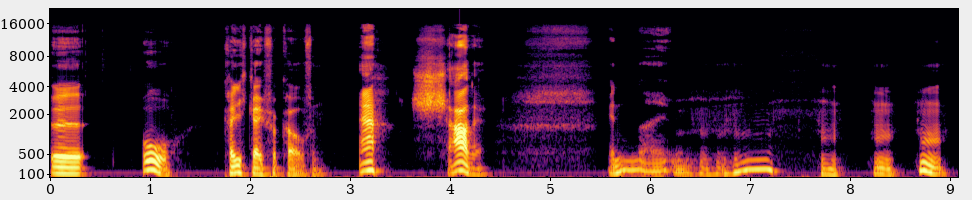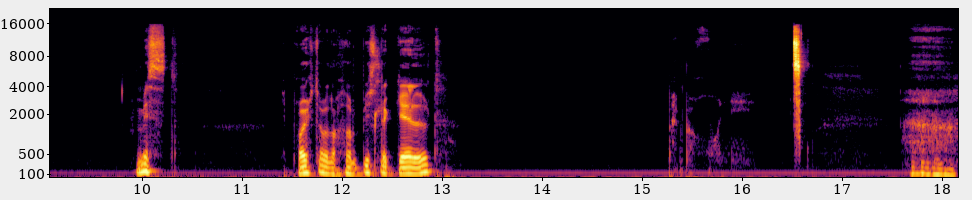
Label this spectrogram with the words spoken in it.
äh, oh, kann ich gleich verkaufen. Ah, schade. Hm, hm, hm, hm. Mist. Ich bräuchte aber noch so ein bisschen Geld. Pepperoni. Ah,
